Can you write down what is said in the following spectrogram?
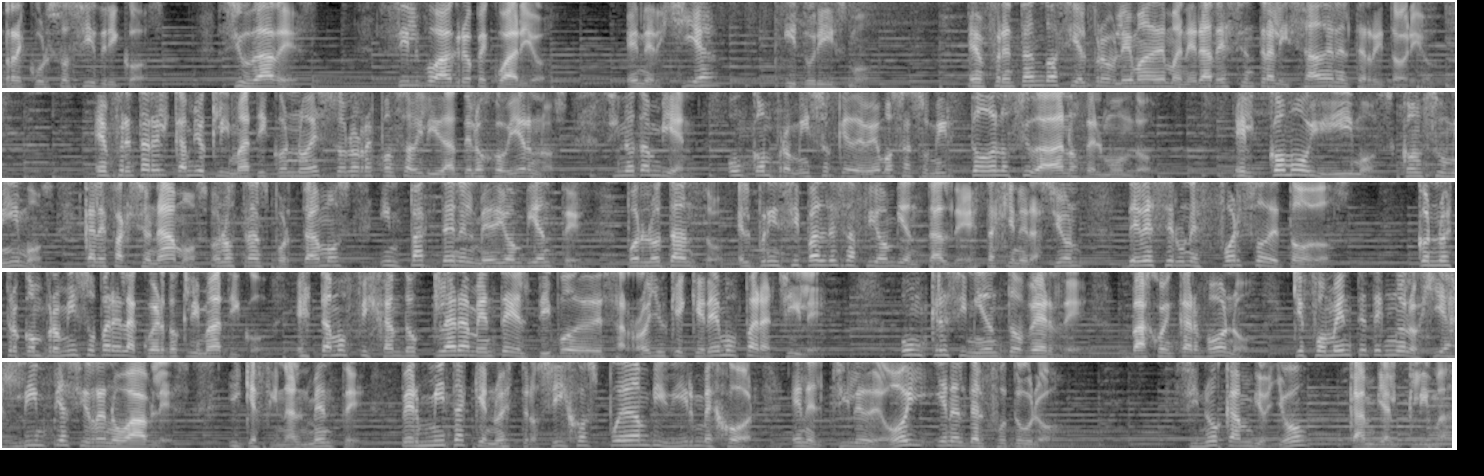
recursos hídricos, ciudades, silvo agropecuario, energía y turismo, enfrentando así el problema de manera descentralizada en el territorio. Enfrentar el cambio climático no es solo responsabilidad de los gobiernos, sino también un compromiso que debemos asumir todos los ciudadanos del mundo. El cómo vivimos, consumimos, calefaccionamos o nos transportamos impacta en el medio ambiente, por lo tanto, el principal desafío ambiental de esta generación debe ser un esfuerzo de todos. Con nuestro compromiso para el acuerdo climático, estamos fijando claramente el tipo de desarrollo que queremos para Chile. Un crecimiento verde, bajo en carbono, que fomente tecnologías limpias y renovables y que finalmente permita que nuestros hijos puedan vivir mejor en el Chile de hoy y en el del futuro. Si no cambio yo, cambia el clima.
